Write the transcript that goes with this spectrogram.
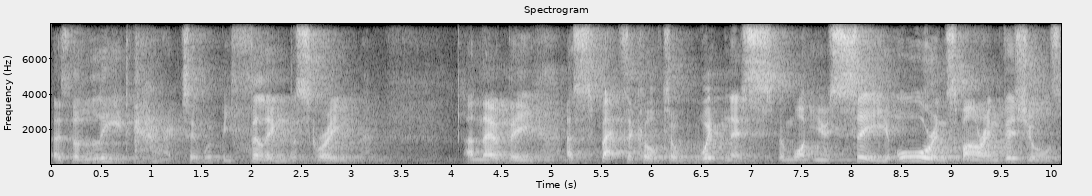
as the lead character would be filling the screen. And there would be a spectacle to witness and what you see, awe inspiring visuals,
